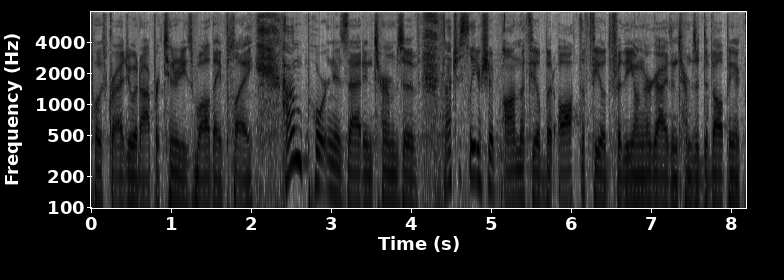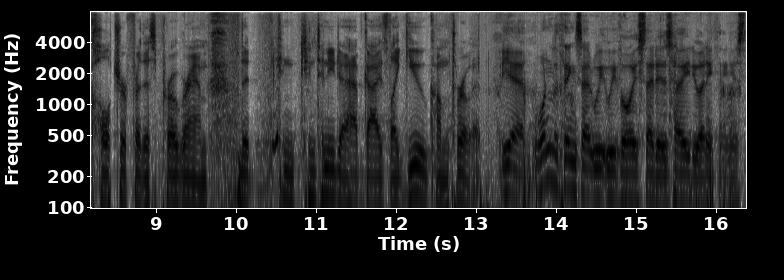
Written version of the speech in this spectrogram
postgraduate opportunities while they play. How important is that in terms of not just leadership on the field, but off the field for the younger guys in terms of developing a culture for this program that can continue to have guys like you come through it? Yeah, one of the things that we, we've always said is how you do anything is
